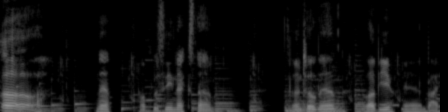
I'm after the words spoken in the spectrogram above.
Uh, yeah, hope to see you next time. So until then, love you and bye.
